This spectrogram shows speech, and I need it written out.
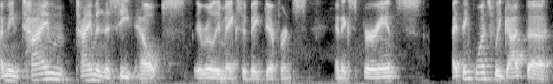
I mean, time time in the seat helps. It really makes a big difference. And experience. I think once we got the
